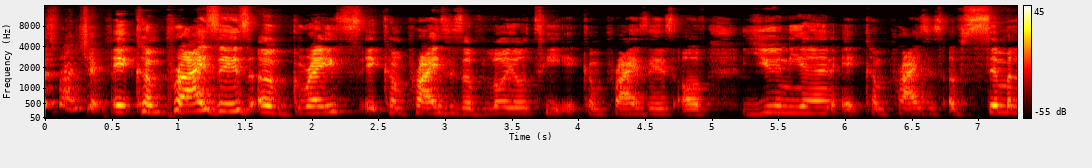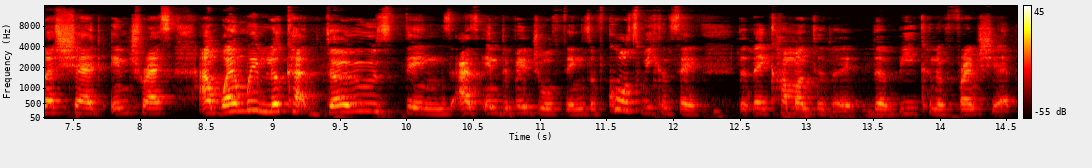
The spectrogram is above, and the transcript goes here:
is friendship. It comprises of grace, it comprises of loyalty, it comprises of union, it comprises of similar shared interests. And when we look at those things as individual things, of course we can say that they come under the, the beacon of friendship.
